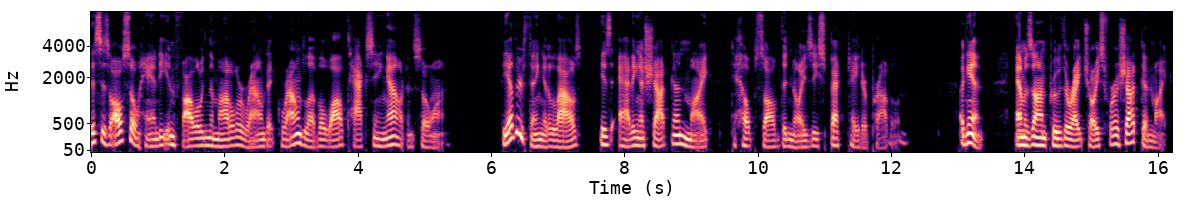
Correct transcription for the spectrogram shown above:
This is also handy in following the model around at ground level while taxiing out and so on. The other thing it allows is adding a shotgun mic to help solve the noisy spectator problem. Again, Amazon proved the right choice for a shotgun mic.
